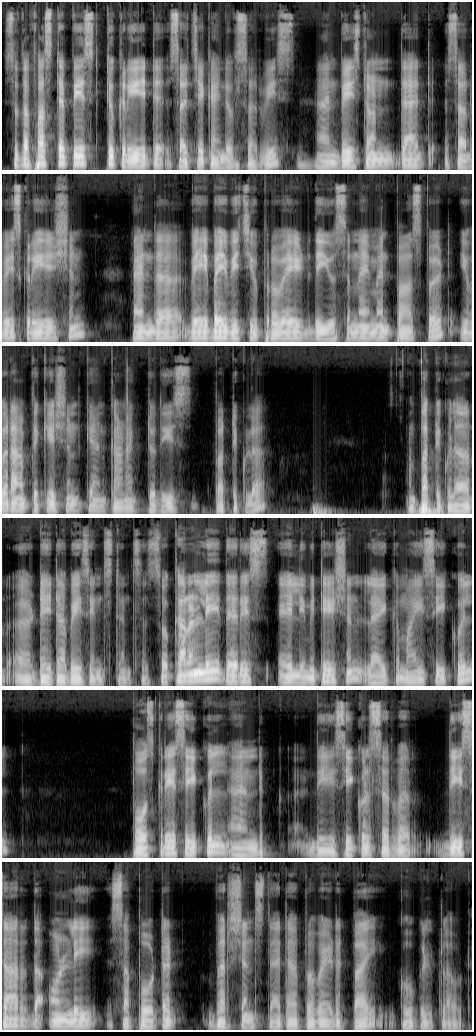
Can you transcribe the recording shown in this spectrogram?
So the first step is to create such a kind of service and based on that service creation, and the way by which you provide the username and password, your application can connect to these particular particular uh, database instances. So currently there is a limitation like MySQL, PostgreSQL and the SQL Server. These are the only supported versions that are provided by Google Cloud.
